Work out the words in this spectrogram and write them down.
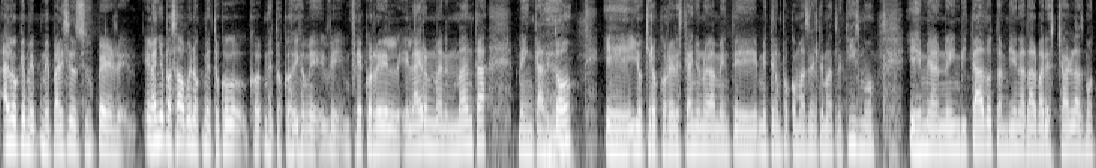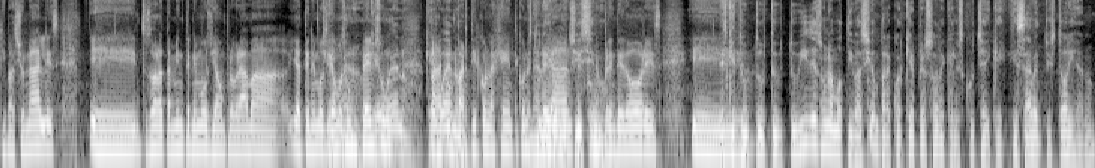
algo que me, me parece súper... El año pasado, bueno, me tocó, me tocó, digo, me, fui a correr el, el, Ironman en Manta, me encantó. Eh, yo quiero correr este año nuevamente, meter un poco más en el tema atletismo. Eh, me han invitado también a dar varias charlas motivacionales. Eh, entonces ahora también tenemos ya un programa, ya tenemos, digamos, un pensum para compartir con la gente, con estudiantes, con emprendedores. es que tu, tu, tu, tu, vida es una motivación para cualquier persona que lo escucha y que, que sabe tu historia, ¿no?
